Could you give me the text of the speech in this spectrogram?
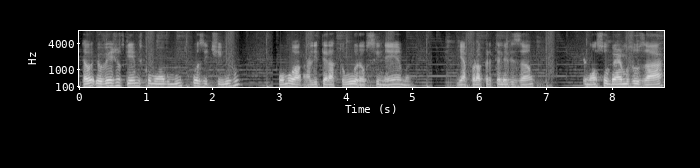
Então eu vejo os games como algo muito positivo, como a, literatura, o cinema e a própria televisão, que nós soubermos usar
